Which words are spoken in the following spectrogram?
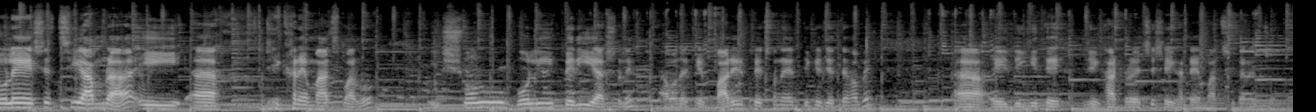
চলে এসেছি আমরা এই যেখানে মাছ মারবো। এই সরু গলি পেরিয়ে আসলে আমাদেরকে বাড়ির পেছনের দিকে যেতে হবে। এই দিঘিতে যে ঘাট রয়েছে, সেই ঘাটে মাছ শিকারের জন্য।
